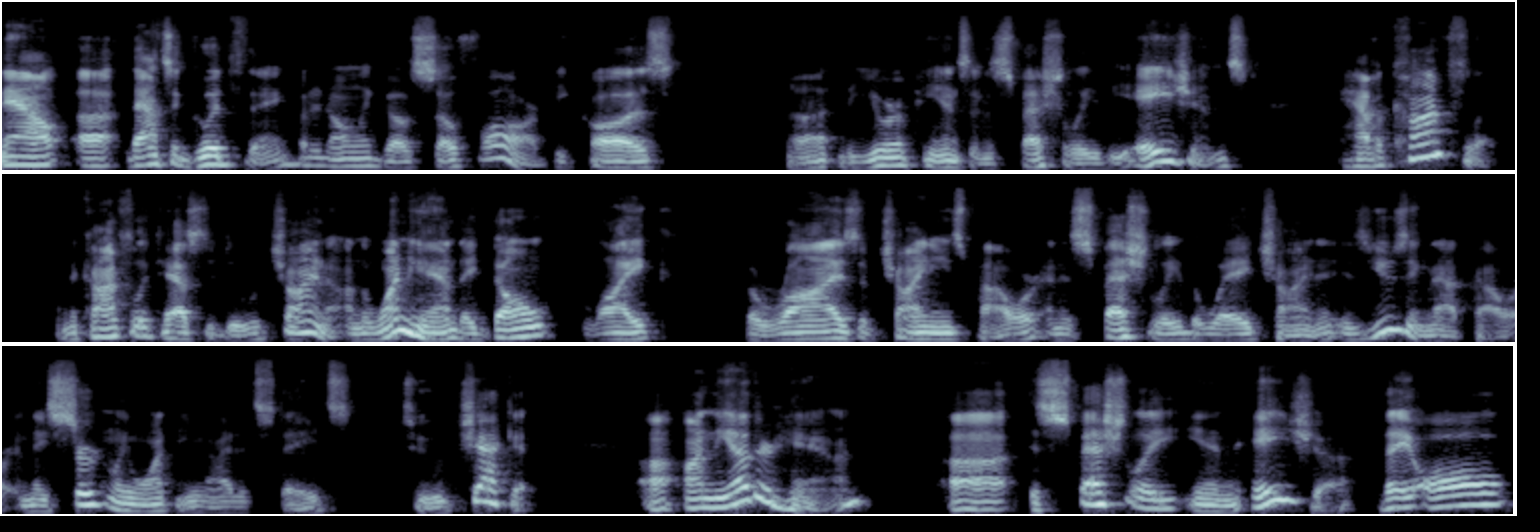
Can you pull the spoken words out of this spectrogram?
Now, uh, that's a good thing, but it only goes so far because uh, the Europeans and especially the Asians have a conflict. And the conflict has to do with China. On the one hand, they don't like the rise of Chinese power and especially the way China is using that power. And they certainly want the United States to check it. Uh, on the other hand, uh, especially in Asia, they all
